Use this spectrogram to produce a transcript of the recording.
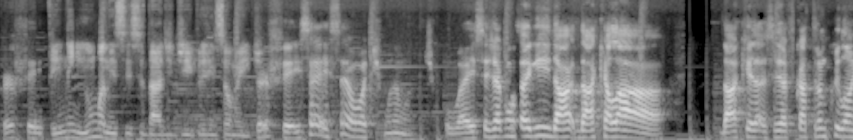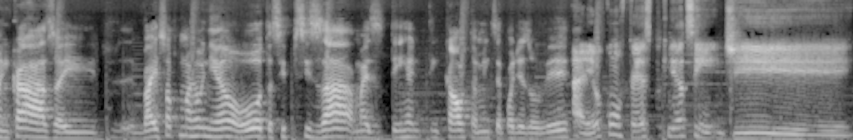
Perfeito. Tem nenhuma necessidade de ir presencialmente. Perfeito. Isso é, isso é ótimo, né, mano? Tipo, aí você já consegue dar, dar aquela. Dar aquela, você já ficar tranquilão em casa e vai só pra uma reunião ou outra, se precisar, mas tem, tem call também que você pode resolver. Ah, eu confesso que, assim, de.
